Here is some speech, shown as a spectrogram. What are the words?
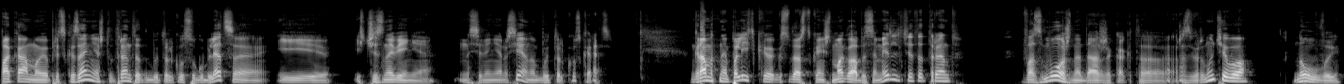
пока мое предсказание, что тренд этот будет только усугубляться, и исчезновение населения России, оно будет только ускоряться. Грамотная политика государства, конечно, могла бы замедлить этот тренд, возможно, даже как-то развернуть его, но, увы.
